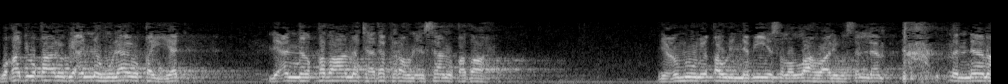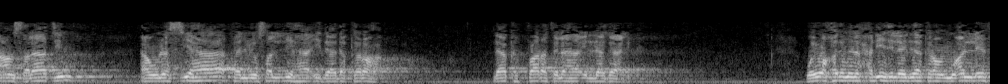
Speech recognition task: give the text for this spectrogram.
وقد يقال بأنه لا يقيد لأن القضاء متى ذكره الإنسان قضاه. لعموم قول النبي صلى الله عليه وسلم من نام عن صلاة أو نسيها فليصلها إذا ذكرها. لا كفارة لها إلا ذلك. ويؤخذ من الحديث الذي ذكره المؤلف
